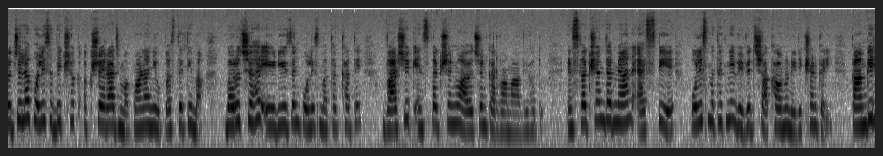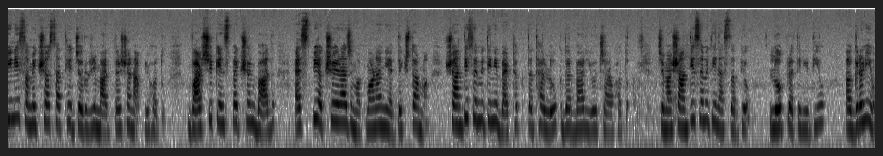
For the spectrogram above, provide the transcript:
ભરૂચ જિલ્લા પોલીસ અધિક્ષક અક્ષયરાજ મકવાણાની ઉપસ્થિતિમાં ભરૂચ શહેર એ ડિવિઝન પોલીસ મથક ખાતે વાર્ષિક ઇન્સ્પેક્શનનું આયોજન કરવામાં આવ્યું હતું. ઇન્સ્પેક્શન દરમિયાન એસપીએ પોલીસ મથકની વિવિધ શાખાઓનું નિરીક્ષણ કરી કામગીરીની સમીક્ષા સાથે જરૂરી માર્ગદર્શન આપ્યું હતું. વાર્ષિક ઇન્સ્પેક્શન બાદ એસપી અક્ષયરાજ મકવાણાની અધ્યક્ષતામાં શાંતિ સમિતિની બેઠક તથા લોક દરબાર યોજાયો હતો, જેમાં શાંતિ સમિતિના સભ્યો, લોકપ્રતિનિધિઓ અગ્રણીઓ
